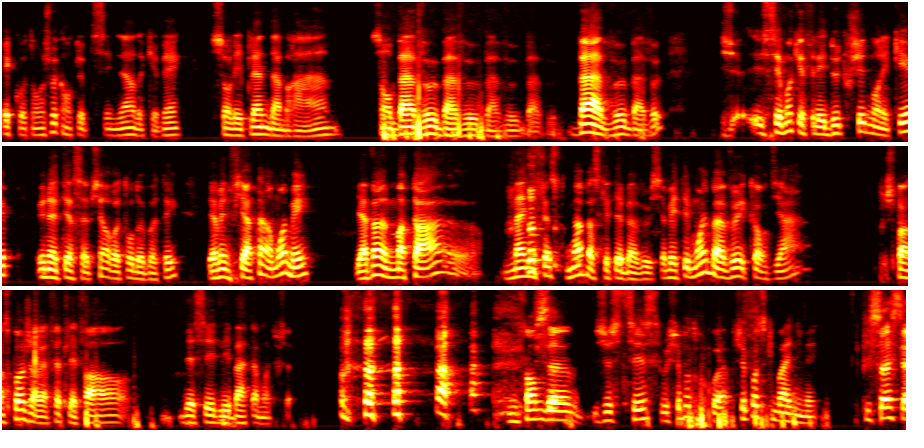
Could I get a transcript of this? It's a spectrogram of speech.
Écoute, on jouait contre le petit séminaire de Québec sur les plaines d'Abraham. Ils sont baveux, baveux, baveux, baveux, baveux, baveux. C'est moi qui ai fait les deux touchés de mon équipe, une interception en retour de beauté. Il y avait une fierté en moi, mais il y avait un moteur manifestement parce qu'il était baveux. S'il avait été moins baveux et cordial, je pense pas que j'aurais fait l'effort d'essayer de les battre à moi tout seul. Une forme de justice ou je sais pas trop quoi. Je sais pas ce qui m'a animé. Puis ça, c'est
